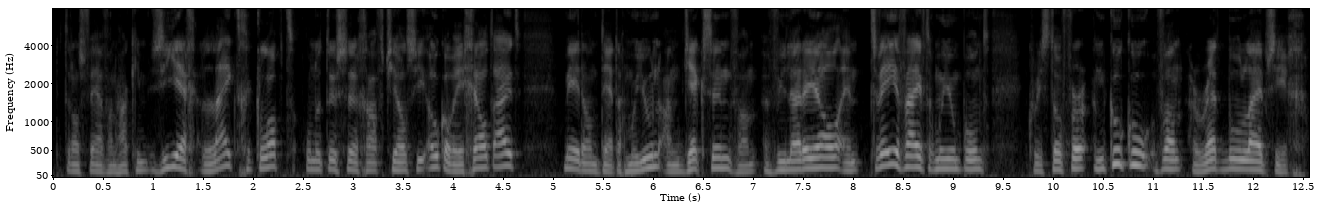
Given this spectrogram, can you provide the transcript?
De transfer van Hakim Ziyech lijkt geklapt. Ondertussen gaf Chelsea ook alweer geld uit. Meer dan 30 miljoen aan Jackson van Villarreal en 52 miljoen pond Christopher Nkuku van Red Bull Leipzig.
